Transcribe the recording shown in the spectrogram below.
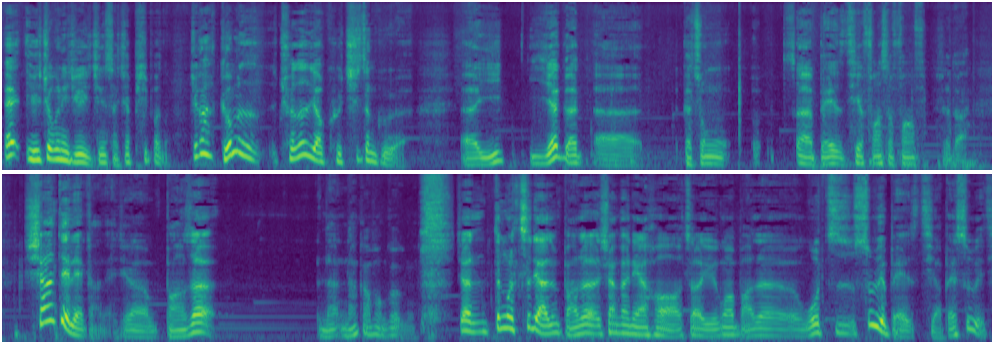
哎，有交关人就已经直接批拨侬，就讲搿么事确实是要看签证官个，呃，伊伊个搿呃搿种。呃，办事体的方式方法，晓得伐？相对来讲呢，就像碰着，哪哪讲法？我像登了资料，碰着香港人也好，者有光碰着我指所有办事体啊，办所有事体，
